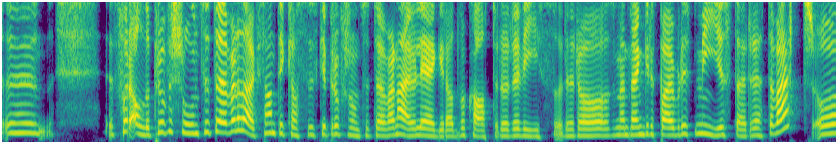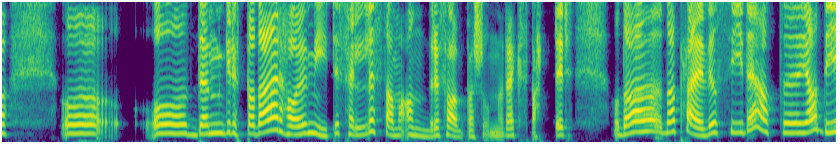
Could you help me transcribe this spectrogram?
eh, for alle profesjonsutøvere, da, de klassiske profesjonsutøverne er jo leger, advokater og revisorer, og, men den gruppa er jo blitt mye større etter hvert. Og, og, og den gruppa der har jo mye til felles da, med andre fagpersoner og eksperter. Og da, da, pleier vi å si det, at eh, ja, de,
